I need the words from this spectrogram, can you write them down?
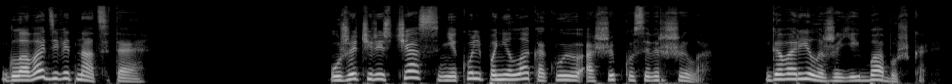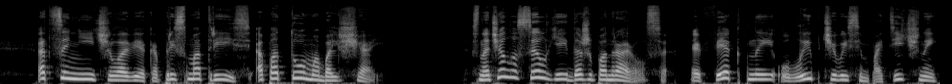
Глава девятнадцатая. Уже через час Николь поняла, какую ошибку совершила. Говорила же ей бабушка, оцени человека, присмотрись, а потом обольщай. Сначала Сэл ей даже понравился. Эффектный, улыбчивый, симпатичный.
